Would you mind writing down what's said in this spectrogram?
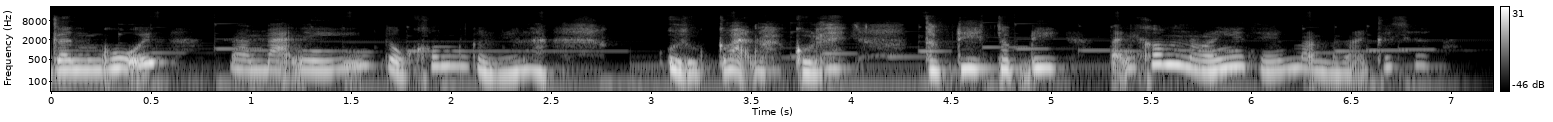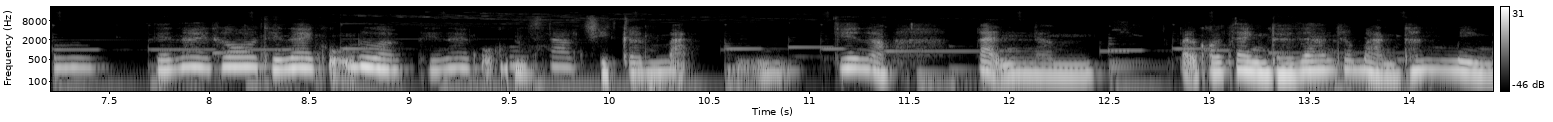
gần gũi. Mà bạn ấy kiểu không kiểu như là ui các bạn ơi cố lên tập đi tập đi. Bạn không nói như thế mà mà bạn cứ ừ, thế này thôi thế này cũng được thế này cũng không sao. Chỉ cần bạn khi nào bạn bạn có dành thời gian cho bản thân mình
